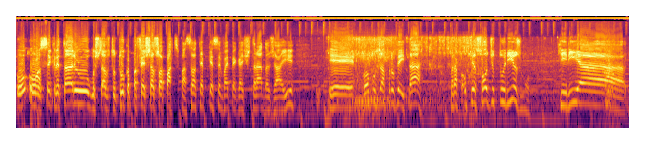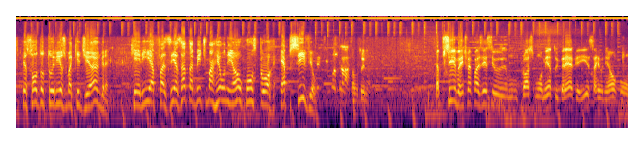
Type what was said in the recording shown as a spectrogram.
O, o secretário Gustavo Tutuca, para fechar sua participação, até porque você vai pegar a estrada já aí, é, vamos aproveitar para o pessoal de turismo queria, o pessoal do turismo aqui de Angra queria fazer exatamente uma reunião com o senhor. É possível? É possível, a gente vai fazer esse um próximo momento em breve aí, essa reunião com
